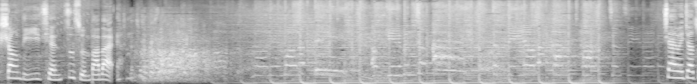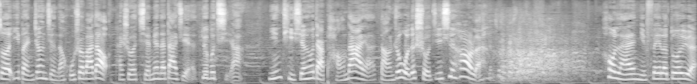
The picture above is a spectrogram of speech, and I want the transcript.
伤敌一千，自损八百。下一位叫做一本正经的胡说八道。他说：“前面的大姐，对不起啊，您体型有点庞大呀，挡着我的手机信号了。后来你飞了多远？”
